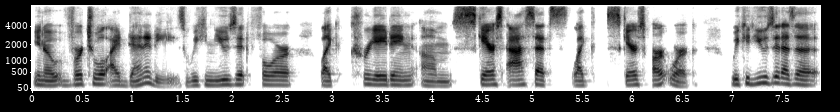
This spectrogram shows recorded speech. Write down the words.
you know virtual identities. We can use it for like creating um, scarce assets like scarce artwork. We could use it as a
